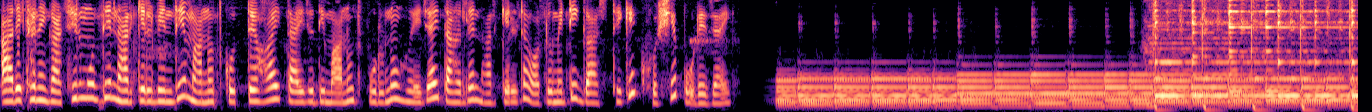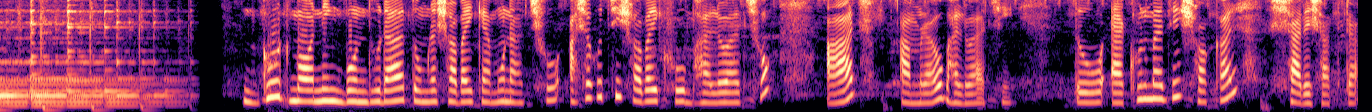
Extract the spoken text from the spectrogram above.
আর এখানে গাছের মধ্যে নারকেল বেঁধে মানত করতে হয়। তাই যদি মানত পূর্ণ হয়ে যায়, তাহলে নারকেলটা অটোমেটিক গাছ থেকে খসে পড়ে যায়। গুড মর্নিং বন্ধুরা। তোমরা সবাই কেমন আছো? আশা করছি সবাই খুব ভালো আছো আর আমরাও ভালো আছি। তো এখন বাজে সকাল সাড়ে সাতটা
